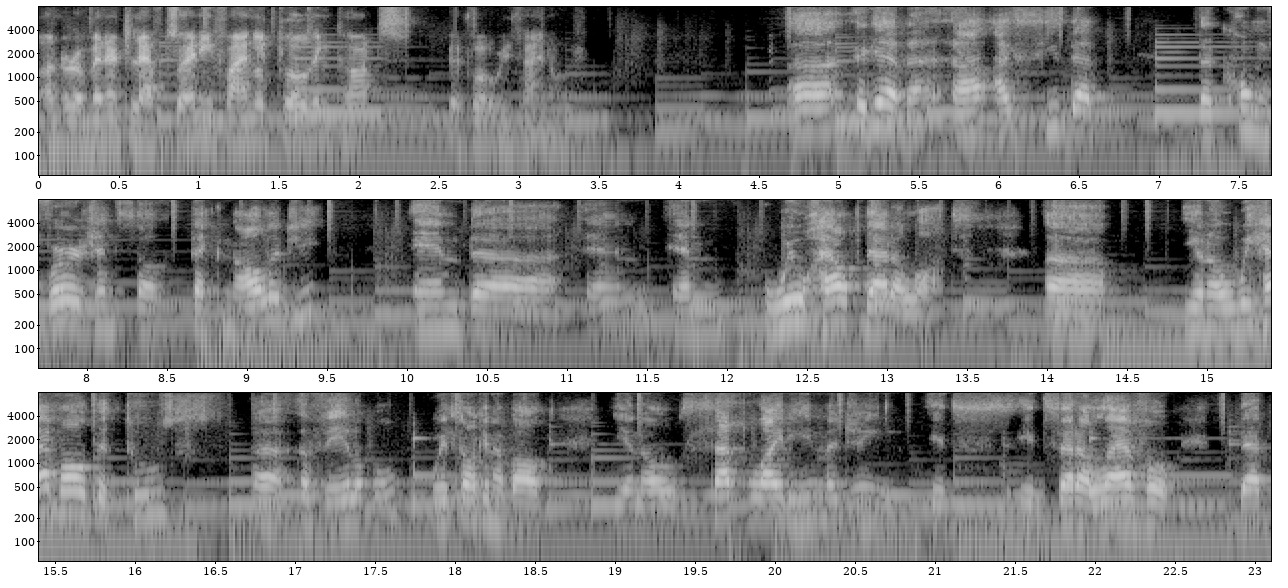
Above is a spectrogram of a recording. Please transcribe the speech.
under a minute left. So, any final closing thoughts before we sign off? Uh, again, uh, I see that the convergence of technology and uh, and and will help that a lot. Uh, you know, we have all the tools uh, available. We're talking about you know satellite imaging. It's it's at a level that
